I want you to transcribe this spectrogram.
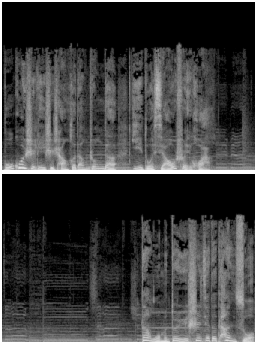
不过是历史长河当中的一朵小水花。但我们对于世界的探索，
